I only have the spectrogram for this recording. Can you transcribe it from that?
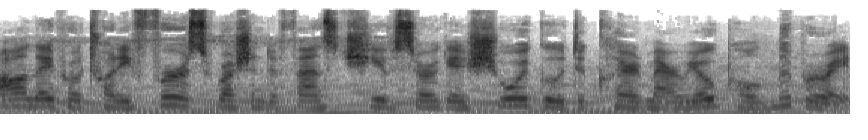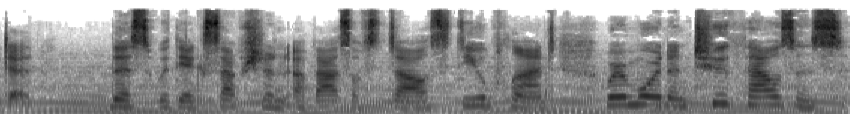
On April 21st, Russian Defense Chief Sergei Shoigu declared Mariupol liberated. This, with the exception of Azovstal steel plant, where more than 2,000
